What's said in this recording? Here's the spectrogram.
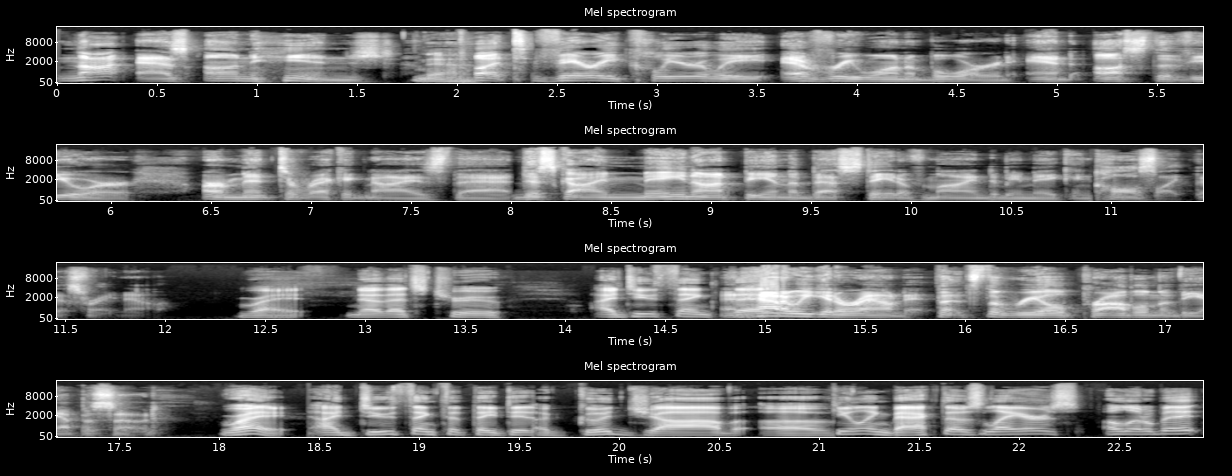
not as unhinged, Yeah. but very clearly everyone aboard and us, the viewer, are meant to recognize that this guy may not be in the best state of mind to be making calls like this right now. Right. No, that's true. I do think And that how do we get around it? That's the real problem of the episode. Right. I do think that they did a good job of peeling back those layers a little bit.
